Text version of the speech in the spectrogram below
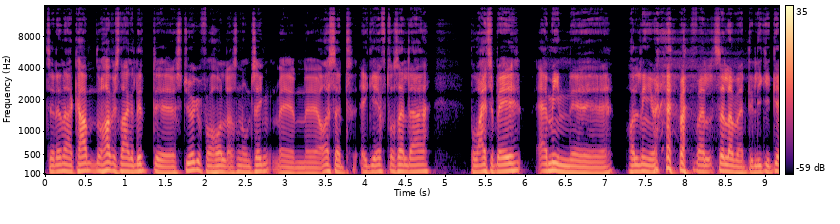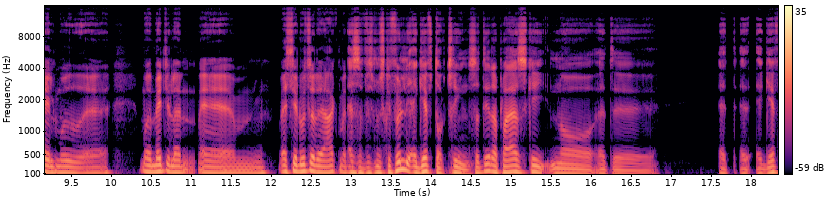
til den her kamp? Nu har vi snakket lidt øh, styrkeforhold og sådan nogle ting, men øh, også at AGF trods alt er på vej tilbage, er min øh, holdning i hvert fald, selvom at det lige gik galt mod, øh, mod Midtjylland. Øh, hvad siger du til det, Ahmed? altså hvis man skal følge AGF-doktrinen, så det der plejer at ske, når at, øh, at, at AGF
